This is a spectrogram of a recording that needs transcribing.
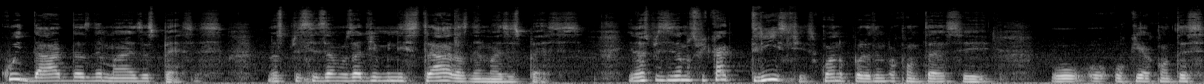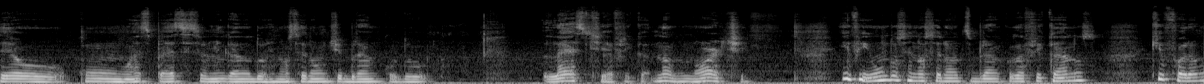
cuidar das demais espécies. Nós precisamos administrar as demais espécies. E nós precisamos ficar tristes quando, por exemplo, acontece o, o, o que aconteceu com a espécie, se não me engano, do rinoceronte branco do leste africano, não, norte. Enfim, um dos rinocerontes brancos africanos que foram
